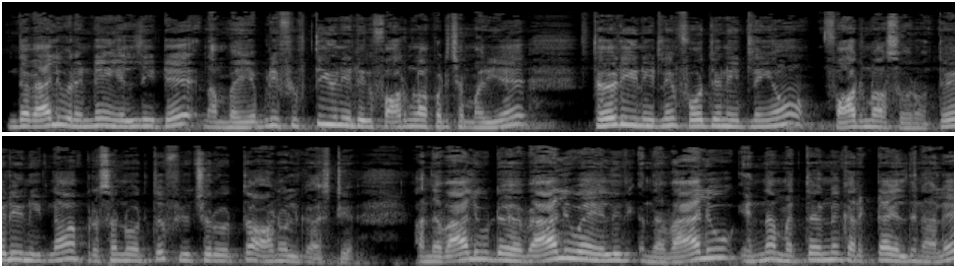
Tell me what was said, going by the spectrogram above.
இந்த வேல்யூ ரெண்டையும் எழுதிட்டு நம்ம எப்படி ஃபிஃப்த் யூனிட்டுக்கு ஃபார்முலா படித்த மாதிரியே தேர்ட் யூனிட்லேயும் ஃபோர்த் யூனிட்லேயும் ஃபார்முலாஸ் வரும். தேர்ட் யூனிட்னா present worth future worth annual cost அந்த வேல்யூ வேல்யூவை எழுதி அந்த வேல்யூ என்ன மெத்தட்னு கரெக்டாக எழுதினாலே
